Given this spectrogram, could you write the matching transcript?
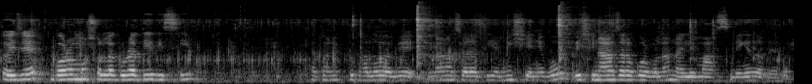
তো এই যে গরম মশলা গুঁড়া দিয়ে দিছি। এখন একটু ভালোভাবে নাড়াচাড়া দিয়ে মিশিয়ে নেব। বেশি নাড়াচাড়া করব না, নাহলে মাছ ভেঙে যাবে এবার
